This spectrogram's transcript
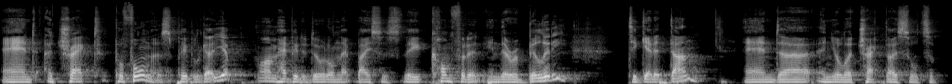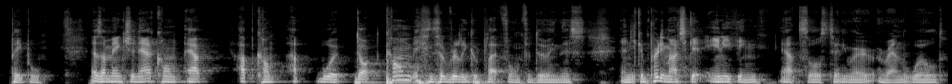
and attract performers. People go, "Yep, I'm happy to do it on that basis." They're confident in their ability to get it done, and uh, and you'll attract those sorts of people. As I mentioned, our, com- our Upcom, Upwork.com is a really good platform for doing this, and you can pretty much get anything outsourced anywhere around the world.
